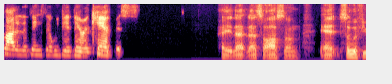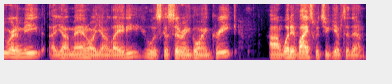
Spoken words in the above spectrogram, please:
lot of the things that we did there in campus. Hey, that, that's awesome. And so if you were to meet a young man or a young lady who was considering going Greek, uh, what advice would you give to them?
